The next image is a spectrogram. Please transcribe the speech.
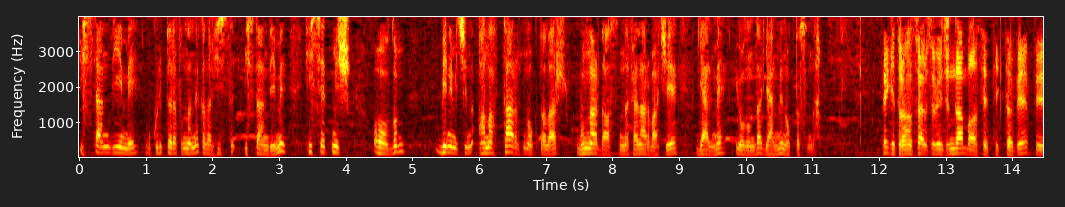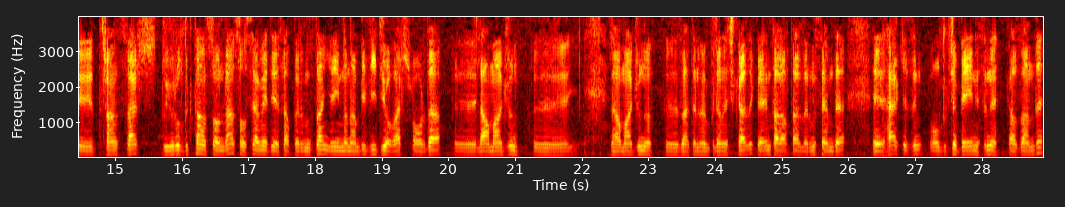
istendiğimi, bu kulüp tarafından ne kadar his- istendiğimi hissetmiş oldum. Benim için anahtar noktalar bunlar da aslında Fenerbahçe'ye gelme yolunda, gelme noktasında. Peki transfer sürecinden bahsettik tabii. Bir transfer duyurulduktan sonra sosyal medya hesaplarımızdan yayınlanan bir video var. Orada e, lahmacun e, lahmacunu e, zaten ön plana çıkardık ve hem taraftarlarımız hem de e, herkesin oldukça beğenisini kazandı.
